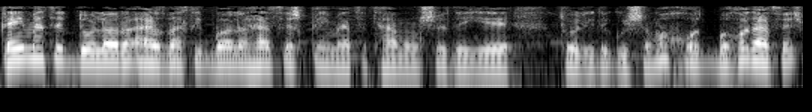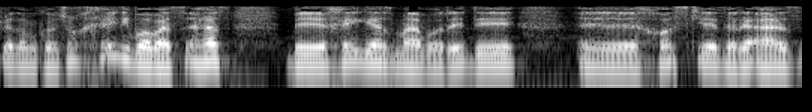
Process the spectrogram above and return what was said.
قیمت دلار و ارز وقتی بالا هستش قیمت تمام شده تولید گوشت ما خود به خود افزایش پیدا می‌کنه. چون خیلی وابسته هست به خیلی از موارد خاص که داره از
